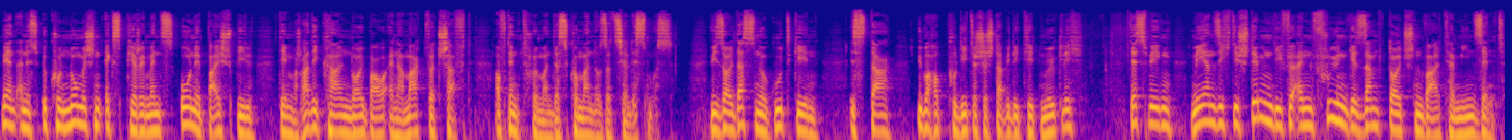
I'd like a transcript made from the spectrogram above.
während eines ökonomischen Experiments ohne Beispiel, dem radikalen Neubau einer Marktwirtschaft auf den Trümmern des Kommandosozialismus. Wie soll das nur gut gehen? Ist da überhaupt politische Stabilität möglich? Deswegen mehren sich die Stimmen, die für einen frühen gesamtdeutschen Wahltermin sind.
